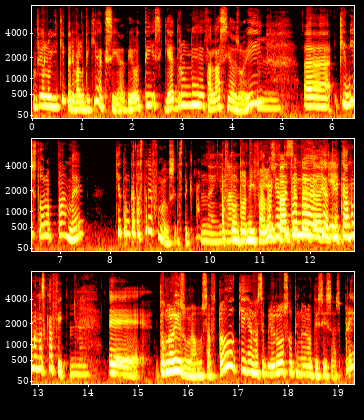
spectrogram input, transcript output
βιολογική περιβαλλοντική αξία, διότι συγκέντρωνε θαλάσσια ζωή ε, και εμείς τώρα πάμε και τον καταστρέφουμε ουσιαστικά ναι, αυτόν τον ύφαλο γιατί, τον, ε, γιατί κάνουμε ανασκαφή. Ναι. Ε, το γνωρίζουμε όμως αυτό και για να συμπληρώσω την ερώτησή σας πριν,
